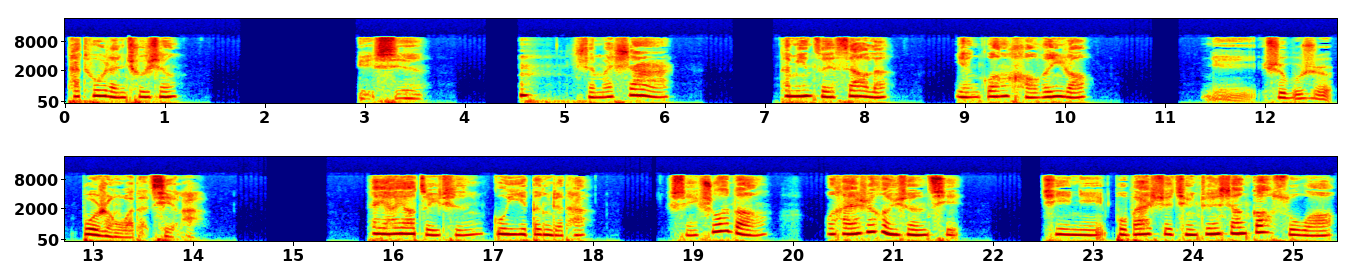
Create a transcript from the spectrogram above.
他突然出声：“雨欣，嗯，什么事儿？”他抿嘴笑了，眼光好温柔。你是不是不生我的气了？他咬咬嘴唇，故意瞪着他。谁说的？我还是很生气，气你不把事情真相告诉我。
